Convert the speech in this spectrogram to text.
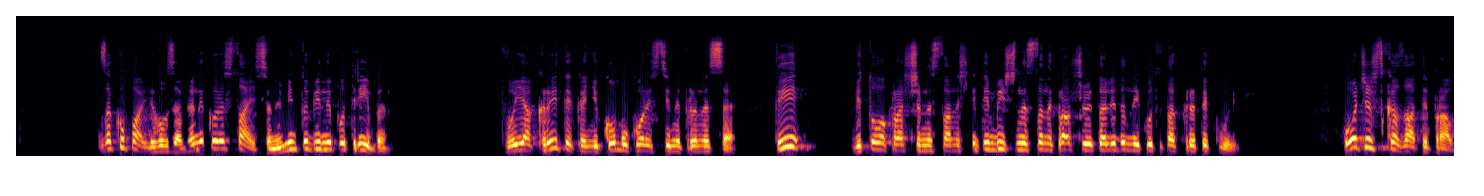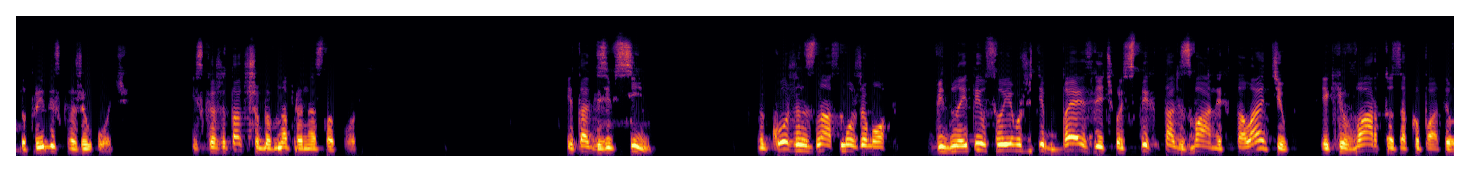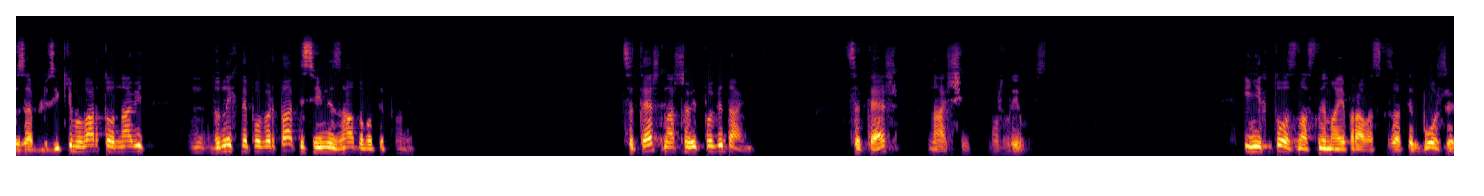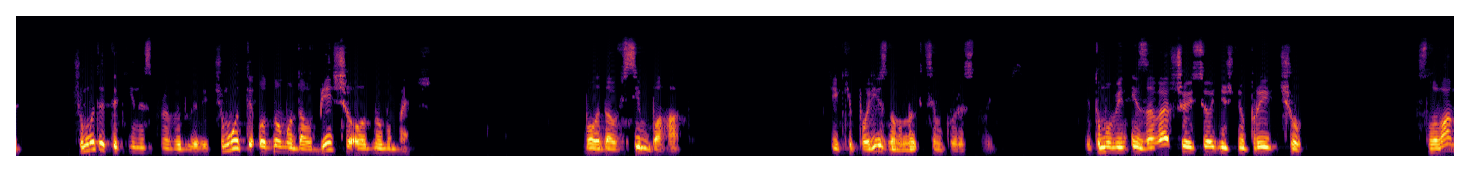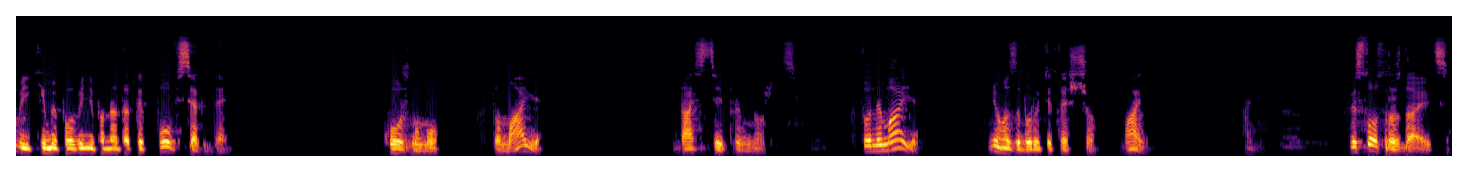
Закопай його в землю, не користайся він тобі не потрібен. Твоя критика нікому користі не принесе. Ти від того краще не станеш, і тим більше не стане кращою та людина, яку ти так критикуєш. Хочеш сказати правду, прийди, скажи в очі. І скажи так, щоб вона принесла користь. І так зі всім. Ми кожен з нас можемо віднайти в своєму житті безліч ось тих так званих талантів, які варто закопати в землю, з якими варто навіть до них не повертатися і не згадувати про них. Це теж наша відповідальність. Це теж наші можливості. І ніхто з нас не має права сказати, Боже, чому ти такий несправедливий? Чому ти одному дав більше, а одному менше? Бог дав всім багато. Тільки по-різному ми цим користуємося. І тому він і завершує сьогоднішню притчу словами, які ми повинні пам'ятати повсякдень. Кожному, хто має, дасться і примножиться. Хто не має, в нього заберуть і те, що має. Христос рождається.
